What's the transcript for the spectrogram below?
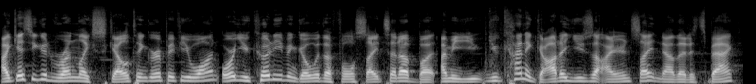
I guess you could run like skeleton grip if you want, or you could even go with a full sight setup, but I mean, you, you kind of gotta use the iron sight now that it's back.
